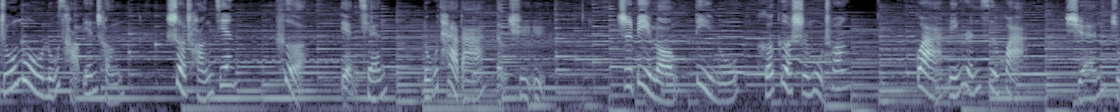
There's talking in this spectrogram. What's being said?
竹木芦草编成，设床间、客、点钱、炉榻达等区域，置壁笼、地炉和各式木窗，挂名人字画。悬竹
